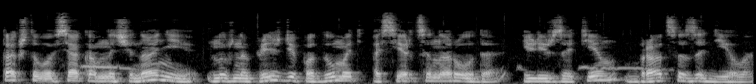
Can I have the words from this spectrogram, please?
Так что во всяком начинании нужно прежде подумать о сердце народа и лишь затем браться за дело.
